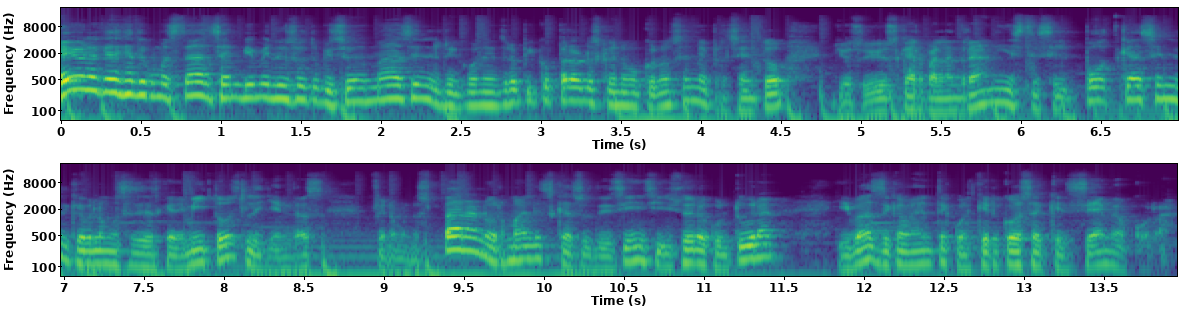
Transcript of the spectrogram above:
Hey, hola, ¿qué gente? ¿Cómo están? Sean bienvenidos a otro episodio más en el Rincón Entrópico. Para los que no me conocen, me presento. Yo soy Oscar Balandrán y este es el podcast en el que hablamos acerca de mitos, leyendas, fenómenos paranormales, casos de ciencia, historia, cultura y básicamente cualquier cosa que se me ocurra.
